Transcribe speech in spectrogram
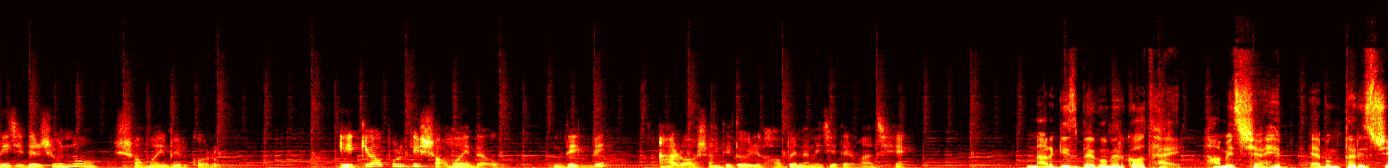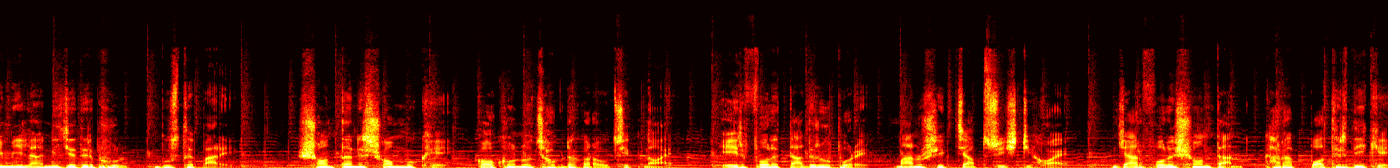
নিজেদের জন্য সময় বের করো। একে অপরকে সময় দাও, দেখবে আর অশান্তি তৈরি হবে না নিজেদের মাঝে। নার্গিস বেগমের কথায় হামিদ সাহেব এবং তার স্ত্রী মিলা নিজেদের ভুল বুঝতে পারে। সন্তানের সম্মুখে কখনো ঝগড়া করা উচিত নয়। এর ফলে তাদের উপরে মানসিক চাপ সৃষ্টি হয়, যার ফলে সন্তান খারাপ পথের দিকে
